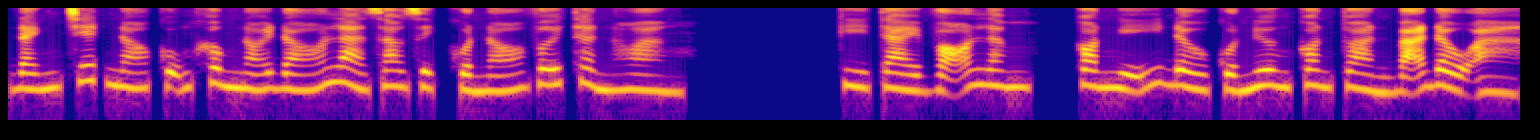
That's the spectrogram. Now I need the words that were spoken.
Đánh chết nó cũng không nói đó là giao dịch của nó với thần hoàng. Kỳ tài võ lâm, Con nghĩ đầu của nương con toàn bã đầu à.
